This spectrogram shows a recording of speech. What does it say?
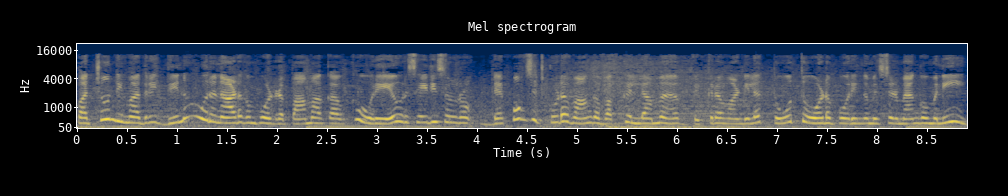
பச்சோந்தி மாதிரி தினம் ஒரு நாடகம் போடுற பாமகவுக்கு ஒரே ஒரு செய்தி சொல்றோம். டெபாசிட் கூட வாங்க வக்கு இல்லாம விக்கிரவாண்டில தோத்து ஓட போறீங்க மிஸ்டர் மேங்கோமணி.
